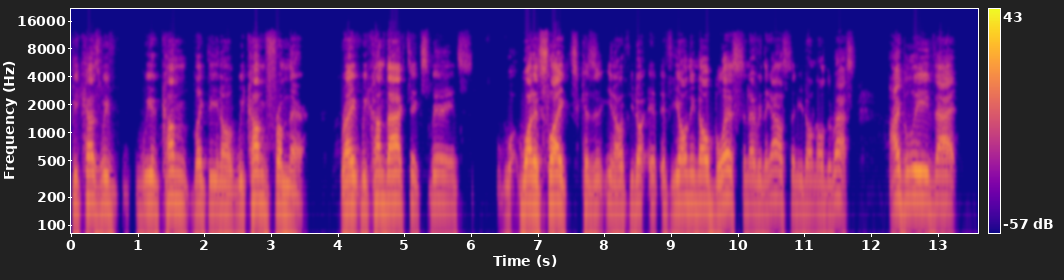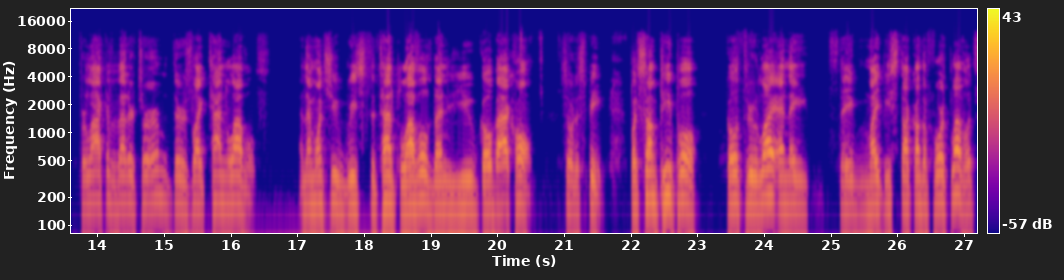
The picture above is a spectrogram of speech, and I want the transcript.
because we've we come like the you know we come from there right we come back to experience what it's like because you know if you don't if, you only know bliss and everything else then you don't know the rest. I believe that for lack of a better term there's like 10 levels. And then once you reach the 10th level then you go back home so to speak. But some people go through life and they they might be stuck on the fourth level. It's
